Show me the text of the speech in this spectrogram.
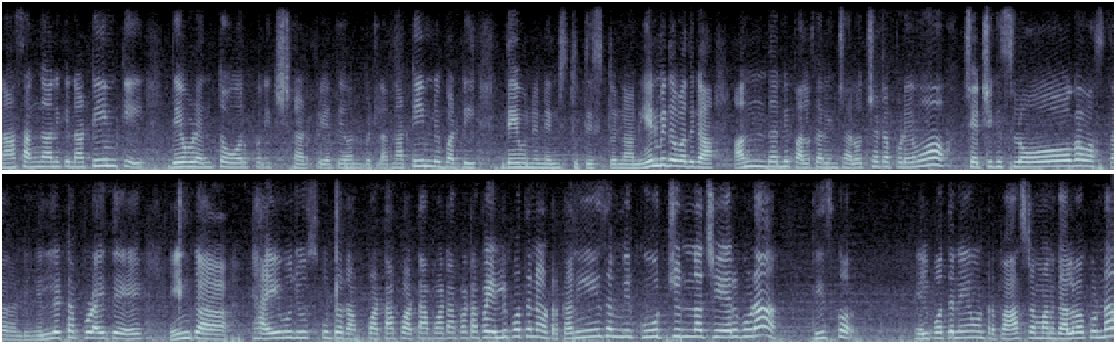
నా సంఘానికి నా టీంకి దేవుడు ఎంతో ఓర్పునిచ్చినాడు ప్రియ దేవుని బిడ్డ నా టీంని బట్టి దేవుని నేను స్థుతిస్తున్నాను. ఎనిమిదవదిగా అందరినీ పలకరించాలి. వచ్చేటప్పుడేమో చర్చికి స్లోగా వస్తారండి. వెళ్ళేటప్పుడు అయితే ఇంకా టైం చూసుకుంటూ రప్ప టప టప టప టప వెళ్ళిపోతూనే ఉంటారు. కనీసం మీరు కూర్చున్న చైర్ కూడా తీసుకోరు. వెళ్ళిపోతూనే ఉంటారు. పాస్టర్ మన కలవకుండా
